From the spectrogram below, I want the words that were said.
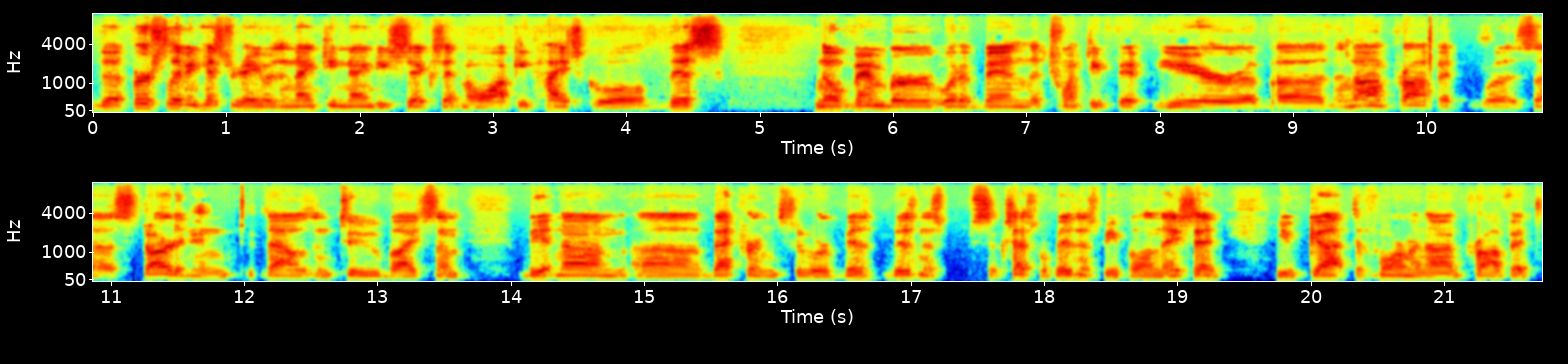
The first Living History Day was in 1996 at Milwaukie High School. This November would have been the 25th year of uh, the nonprofit was uh, started in 2002 by some Vietnam uh, veterans who were business successful business people, and they said you've got to form a nonprofit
